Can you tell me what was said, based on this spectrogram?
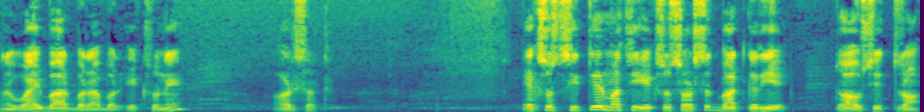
અને વાય બાર બરાબર એકસો ને અડસઠ. એકસો સિત્તેરમાંથી એકસો સડસઠ બાદ કરીએ તો આવશે ત્રણ.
